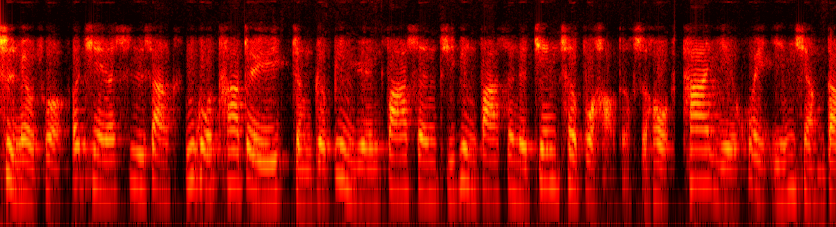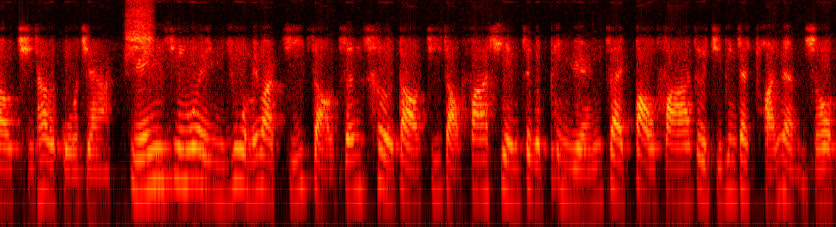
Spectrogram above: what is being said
是没有错，而且呢，事实上，如果他对于整个病源发生、疾病发生的监测不好的时候，它也会影响到其他的国家。原因是因为你如果没法及早侦测到、及早发现这个病源在爆发、这个疾病在传染的时候。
